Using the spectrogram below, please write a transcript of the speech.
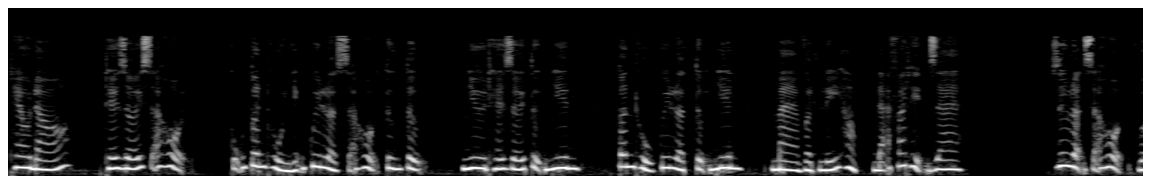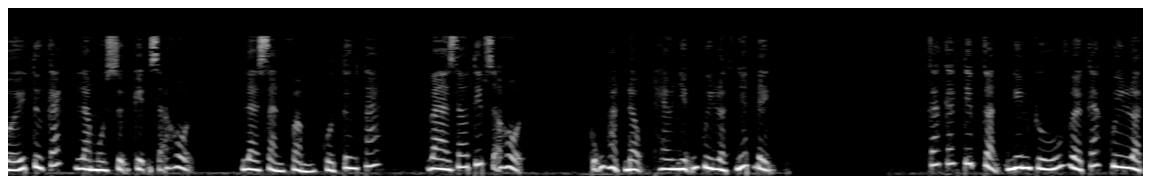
Theo đó, thế giới xã hội cũng tuân thủ những quy luật xã hội tương tự như thế giới tự nhiên tuân thủ quy luật tự nhiên mà vật lý học đã phát hiện ra. Dư luận xã hội với tư cách là một sự kiện xã hội, là sản phẩm của tương tác và giao tiếp xã hội, cũng hoạt động theo những quy luật nhất định. Các cách tiếp cận nghiên cứu về các quy luật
